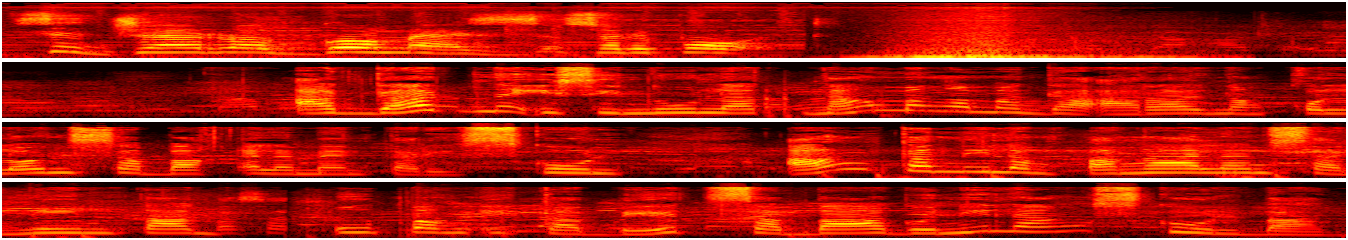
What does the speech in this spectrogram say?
Si Jera Gomez sa report. Agad na isinulat ng mga mag-aaral ng Colon Sabac Elementary School ang kanilang pangalan sa name tag upang ikabit sa bago nilang school bag.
